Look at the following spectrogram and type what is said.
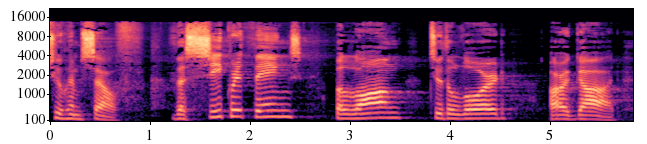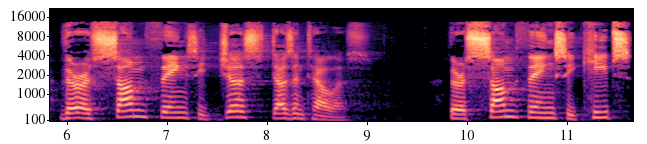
to himself. The secret things belong to the Lord our God. There are some things he just doesn't tell us. There are some things he keeps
